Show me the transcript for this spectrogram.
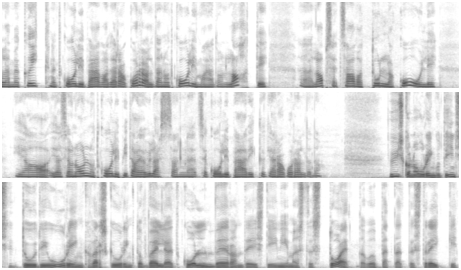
oleme kõik need koolipäevad ära korraldanud, koolimajad on lahti äh,, lapsed saavad tulla kooli ja, ja see on olnud koolipidaja ülesanne, et see koolipäev ikkagi ära korraldada ühiskonnauuringute instituudi uuring, värske uuring toob välja, et kolmveerand Eesti inimestest toetab õpetajate streiki,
